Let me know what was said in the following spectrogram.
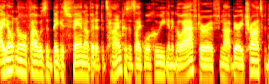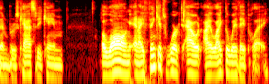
I don't know if I was the biggest fan of it at the time because it's like, well, who are you going to go after if not Barry Trotz? But then Bruce Cassidy came along, and I think it's worked out. I like the way they play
